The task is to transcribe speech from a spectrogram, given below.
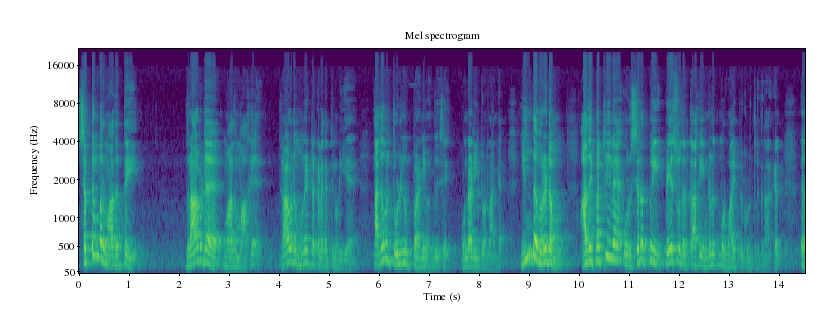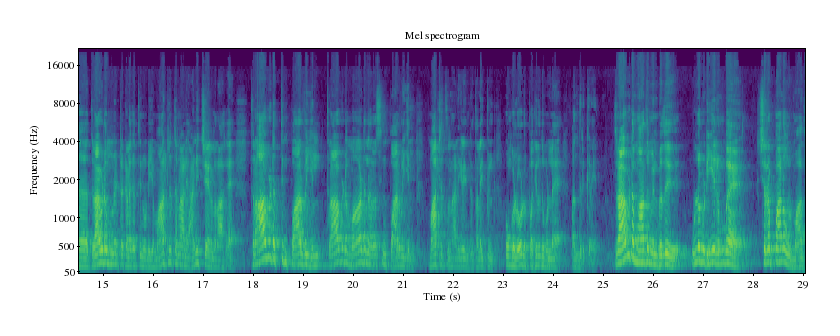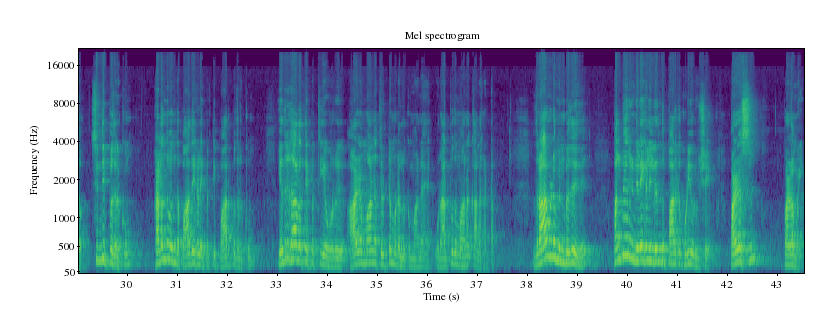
September மாதத்தை திராவிட மாதமாக திராவிட முன்னேற்ற கழகத்தினுடைய தகவல் தொழில்நுட்ப அணி வந்து கொண்டாடிக்கிட்டு வர்றாங்க. இந்த வருடம் அதை பற்றியில் ஒரு சிறப்பை பேசுவதற்காக எங்களுக்கும் ஒரு வாய்ப்பை கொடுத்திருக்கிறார்கள். திராவிட முன்னேற்றக் கழகத்தினுடைய மாற்றுத்திறனாளி அணிச் செயலராக திராவிடத்தின் பார்வையில் திராவிட மாடல் அரசின் பார்வையில் மாற்றுத்திறனாளிகள் என்ற தலைப்பில் உங்களோடு பகிர்ந்து கொள்ள வந்திருக்கிறேன். திராவிட மாதம் என்பது உள்ளபடியே ரொம்ப சிறப்பான ஒரு மாதம். சிந்திப்பதற்கும் கடந்து வந்த பாதைகளை பற்றி பார்ப்பதற்கும் எதிர்காலத்தை பற்றிய ஒரு ஆழமான திட்டமிடலுக்குமான ஒரு அற்புதமான காலகட்டம். திராவிடம் என்பது பல்வேறு நிலைகளிலிருந்து பார்க்கக்கூடிய ஒரு விஷயம். பழசு பழமை.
